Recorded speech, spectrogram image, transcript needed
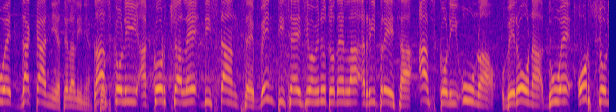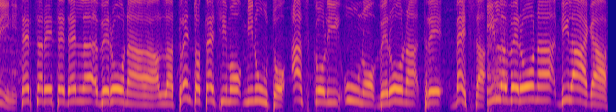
2, Zaccagni a te la linea. L'Ascoli accorcia le distanze, 26 minuto della ripresa, Ascoli 1, Verona 2, Orsolini. Terza rete del Verona al 38 minuto, Ascoli 1, Verona 3, Bessa. Il Verona dilaga.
